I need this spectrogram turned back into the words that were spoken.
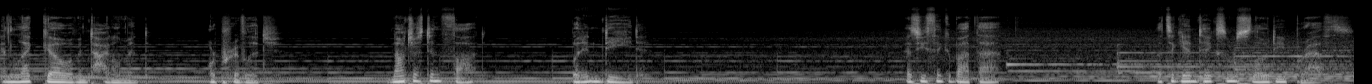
and let go of entitlement or privilege, not just in thought, but in deed. As you think about that, let's again take some slow, deep breaths.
